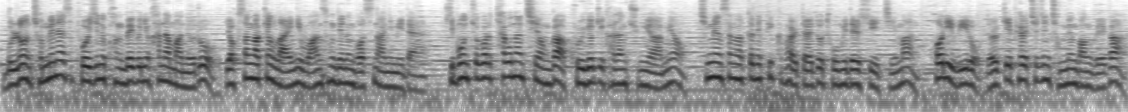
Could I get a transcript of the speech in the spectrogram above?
물론 전면에서 보여지는 광배 근육 하나만으로 역삼각형 라인이 완성되는 것은 아닙니다. 기본적으로 타고난 체형과 골격이 가장 중요하며 측면 삼각근의 피크 발달도 도움이 될 수 있지만 허리 위로 넓게 펼쳐진 전면 광배가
